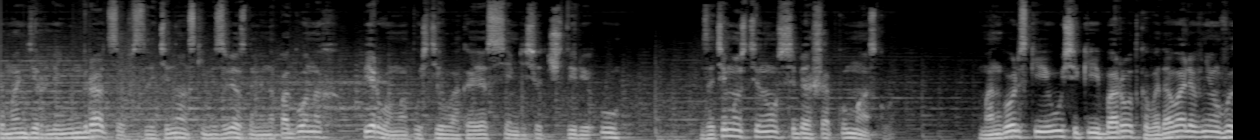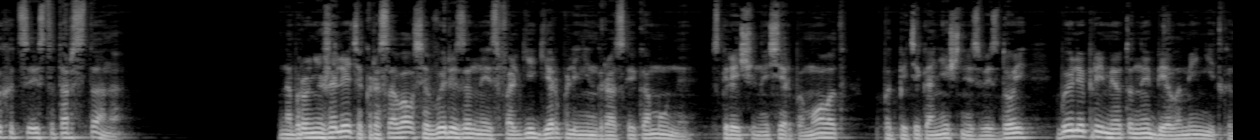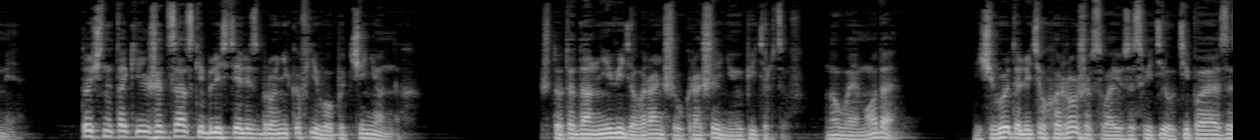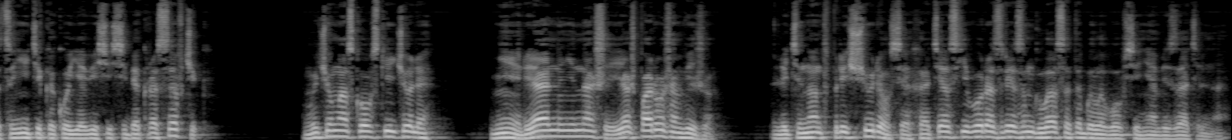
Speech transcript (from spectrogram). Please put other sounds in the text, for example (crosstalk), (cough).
Командир ленинградцев с лейтенантскими звездами на погонах первым опустил АКС-74У, затем он стянул с себя шапку-маску. Монгольские усики и бородка выдавали в нем выходцы из Татарстана. На бронежилете красовался вырезанный из фольги герб Ленинградской коммуны. Скрещенный серп и молот под пятиконечной звездой были приметаны белыми нитками. Точно такие же цацки блестели с броников его подчиненных. Что-то Дан не видел раньше украшений у питерцев. Новая мода? И чего это Летеха рожу свою засветил? Типа, зацените, какой я весь из себя красавчик? Вы чё, московские, чё ли? Не, реально не наши, я ж по рожам вижу. Лейтенант прищурился, хотя с его разрезом глаз это было вовсе не обязательно.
